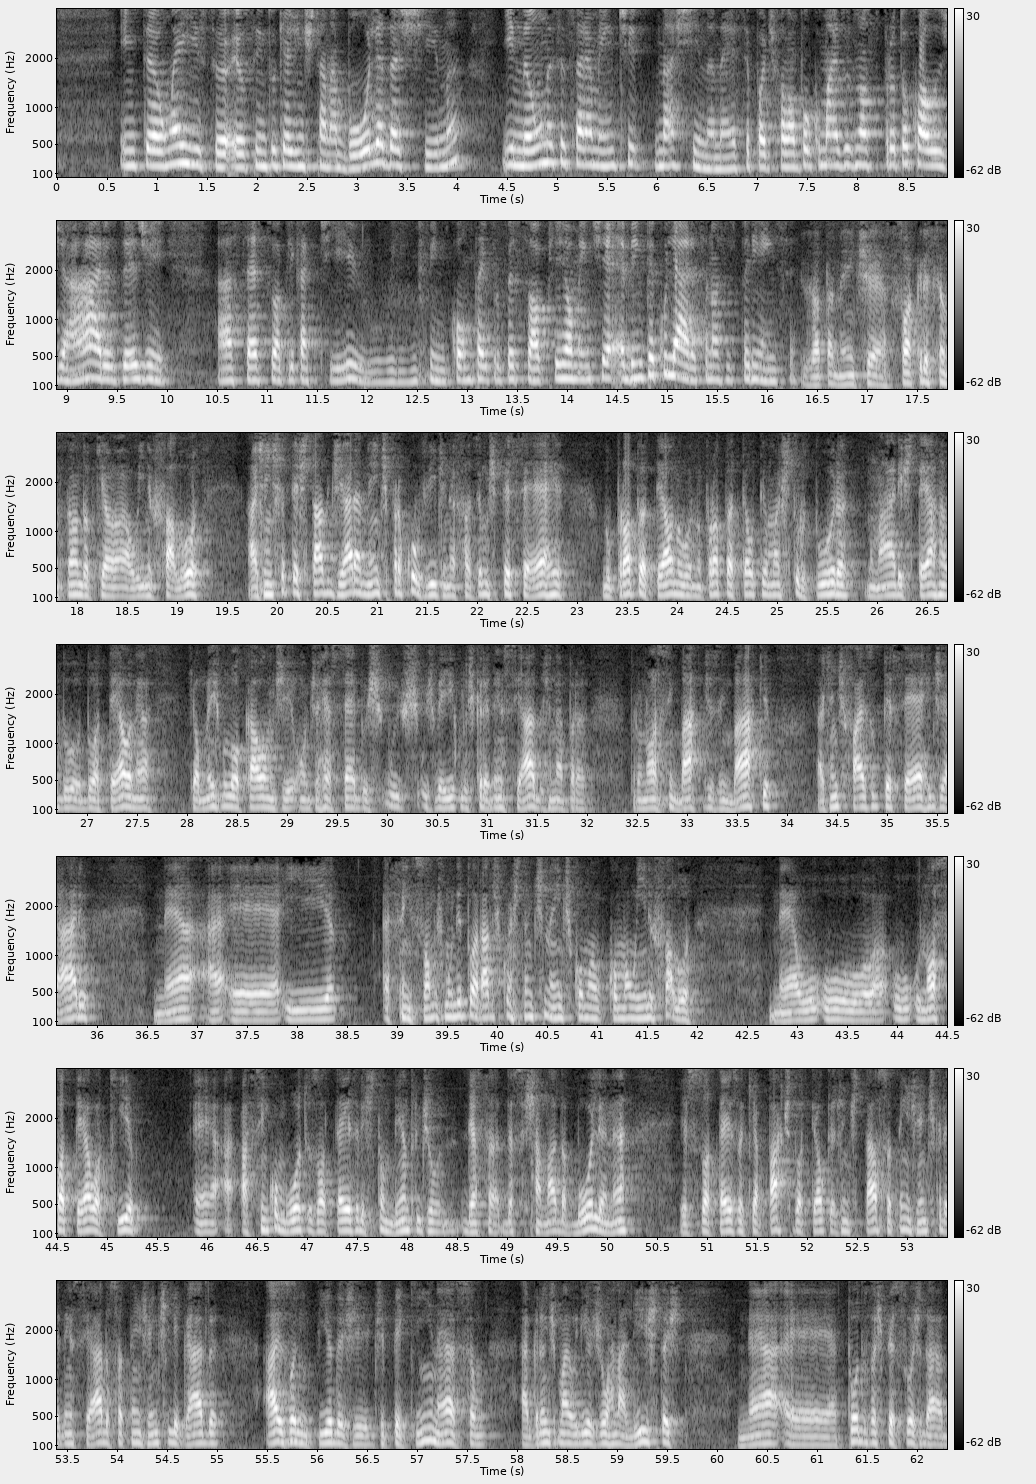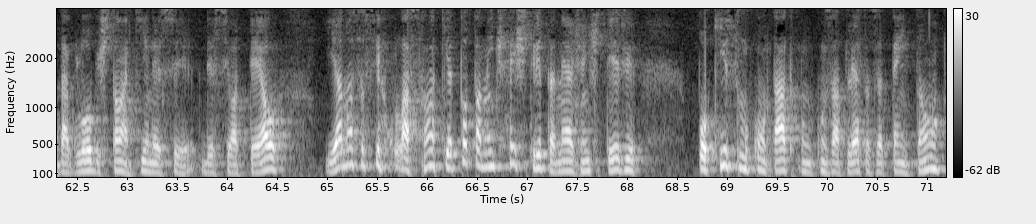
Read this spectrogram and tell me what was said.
Então é isso, eu sinto que a gente está na bolha da China e não necessariamente na China, né? Você pode falar um pouco mais dos nossos protocolos diários, desde acesso ao aplicativo, enfim, conta aí para o pessoal, porque realmente é, é, bem peculiar essa nossa experiência. Exatamente, é só acrescentando o que a Winnie falou, a gente é testado diariamente para Covid, né? Fazemos PCR no próprio hotel, no, no, próprio hotel tem uma estrutura, numa área externa do, do hotel, né? Que é o mesmo local onde, onde recebe os, os, os veículos credenciados, né? Para o nosso embarque e desembarque. A gente faz um PCR diário, né? É, e assim, somos monitorados constantemente, como, como a Winnie falou. Né? O, o, o nosso hotel aqui, é, assim como outros hotéis, eles estão dentro de, dessa, dessa chamada bolha, né? Esses hotéis aqui, a parte do hotel que a gente está, só tem gente credenciada, só tem gente ligada às Olimpíadas de, de Pequim, né? São a grande maioria jornalistas, né? É, todas as pessoas da, da Globo estão aqui nesse, nesse hotel e a nossa circulação aqui é totalmente restrita, né? A gente teve pouquíssimo contato com, com os atletas até então.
